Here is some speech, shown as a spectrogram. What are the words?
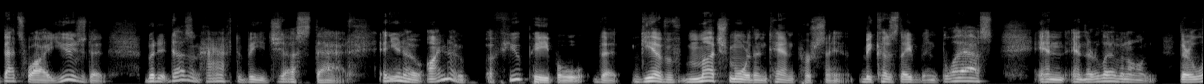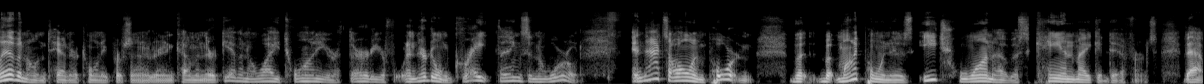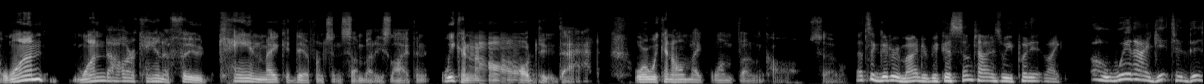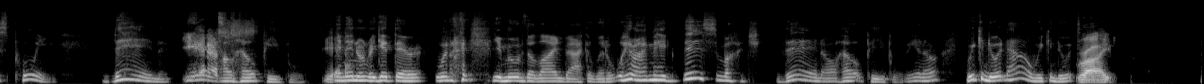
that's why I used it. But it doesn't have to be just that. And you know, I know a few people that give much more than 10% because they've been blessed and and they're living on they're living on 10 or 20% of their income and they're giving away 20 or 30 or 40 and they're doing great things in the world. And that's all important. But but my point is each one of us can make a difference. That one one dollar can of food can make a difference in somebody's life and we can all do that or we can all make one phone call so that's a good reminder because sometimes we put it like oh when i get to this point then yes i'll help people yeah. and then when we get there when I, you move the line back a little when i make this much then i'll help people you know we can do it now we can do it today. right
